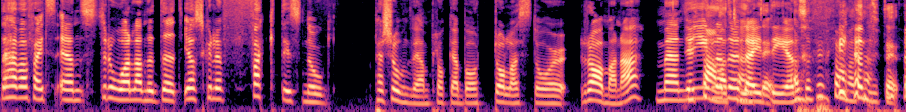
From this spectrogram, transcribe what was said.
Det här var faktiskt en strålande dejt. Jag skulle faktiskt nog personligen plocka bort Dollarstore-ramarna men jag gillade den där idén. Alltså fy fan vad töntigt.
